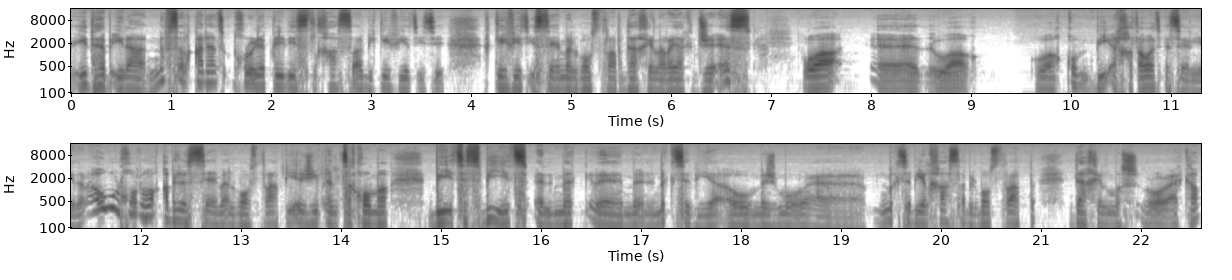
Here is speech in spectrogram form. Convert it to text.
يذهب إلى نفس القناة ادخلوا إلى playlist الخاصة بكيفية كيفية استعمال ال Bootstrap داخل React JS. و, آه، و وقم بالخطوات التالية أول خطوة قبل استعمال ال Bootstrap يجب أن تقوم بتثبيت المكتبية أو مجموع المكتبية الخاصة بال Bootstrap داخل مشروعك.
